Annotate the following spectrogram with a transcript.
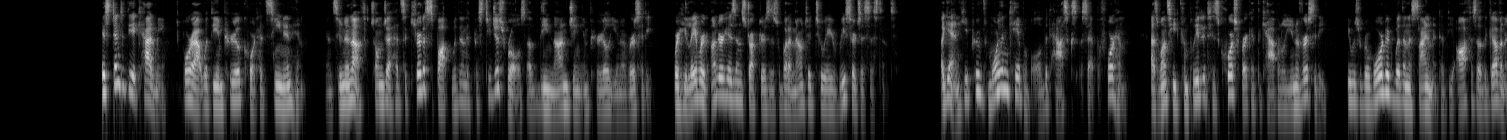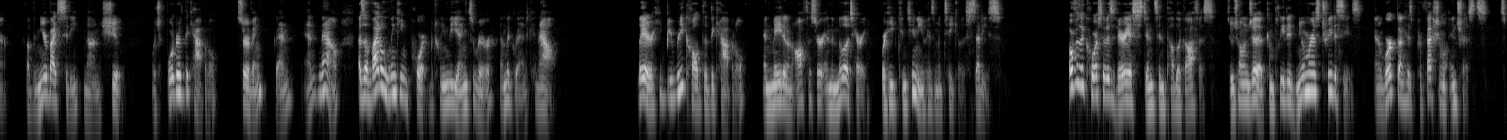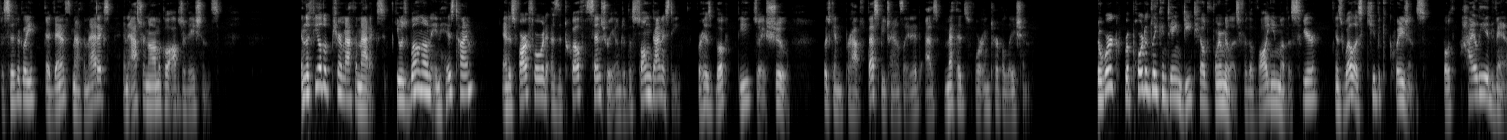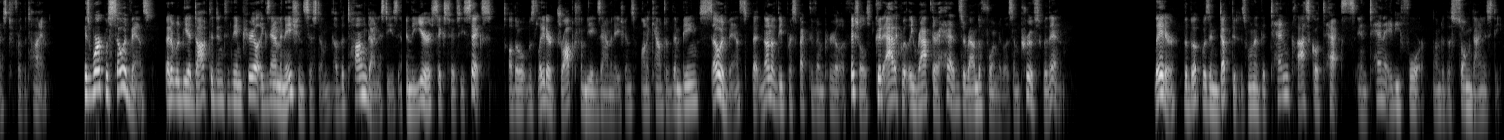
His stint at the academy bore out what the imperial court had seen in him, and soon enough, Chongzhi had secured a spot within the prestigious rolls of the Nanjing Imperial University, where he labored under his instructors as what amounted to a research assistant. Again, he proved more than capable of the tasks set before him, as once he'd completed his coursework at the capital university, he was rewarded with an assignment at the office of the governor of the nearby city Nanxu, which bordered the capital, serving, then and now, as a vital linking port between the Yangtze River and the Grand Canal. Later, he'd be recalled to the capital and made an officer in the military, where he'd continue his meticulous studies. Over the course of his various stints in public office, Zhu Chongzhi completed numerous treatises and worked on his professional interests, specifically advanced mathematics and astronomical observations. In the field of pure mathematics, he was well known in his time and as far forward as the 12th century under the Song dynasty for his book The Zhui Shu, which can perhaps best be translated as Methods for Interpolation. The work reportedly contained detailed formulas for the volume of a sphere, as well as cubic equations, both highly advanced for the time. His work was so advanced that it would be adopted into the imperial examination system of the Tang dynasties in the year 656, although it was later dropped from the examinations on account of them being so advanced that none of the prospective imperial officials could adequately wrap their heads around the formulas and proofs within. Later, the book was inducted as one of the ten classical texts in 1084 under the Song dynasty,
